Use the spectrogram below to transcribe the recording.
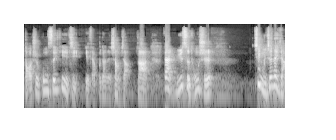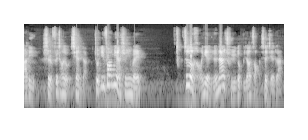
导致公司业绩也在不断的上涨啊。但与此同时，竞争的压力是非常有限的。就一方面是因为。这个行业仍然处于一个比较早期的阶段，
